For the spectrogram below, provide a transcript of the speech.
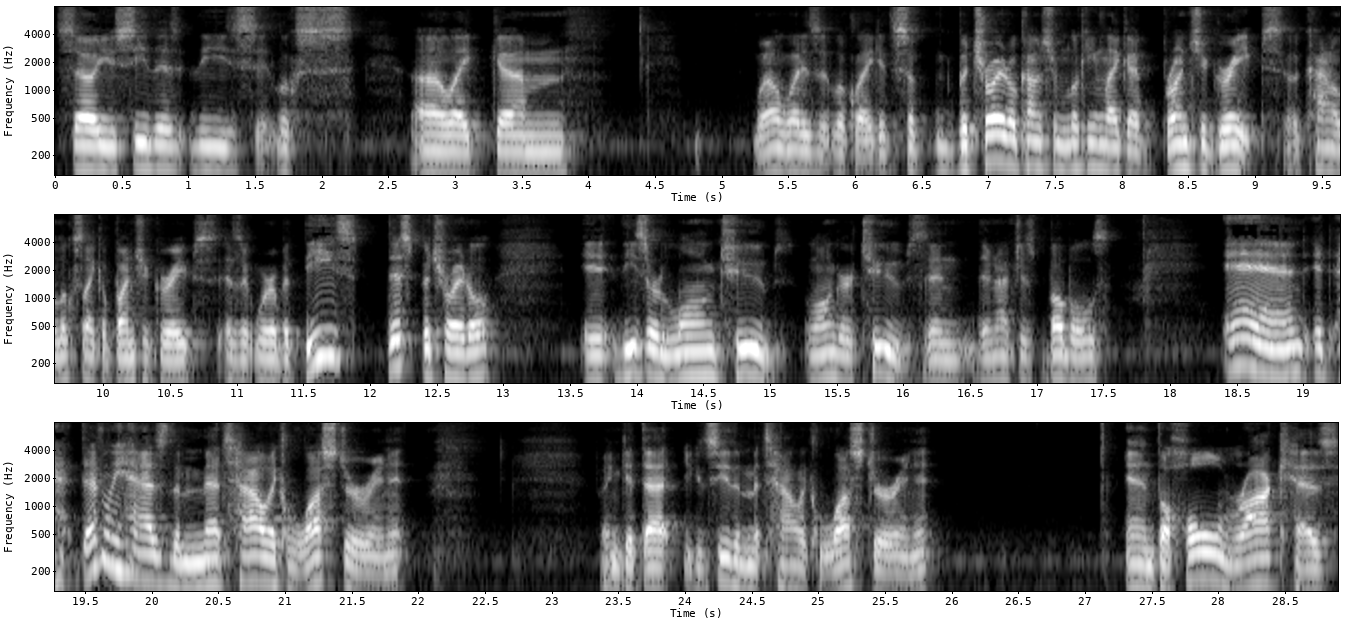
So you see this, these, it looks uh, like, um, well, what does it look like? It's a, botryoidal comes from looking like a bunch of grapes. So it kind of looks like a bunch of grapes, as it were. But these, this botryoidal, it, these are long tubes, longer tubes, and they're not just bubbles and it definitely has the metallic luster in it. If I can get that, you can see the metallic luster in it. And the whole rock has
